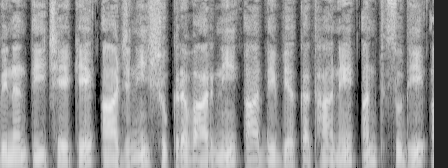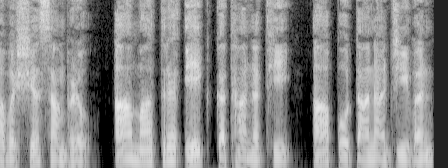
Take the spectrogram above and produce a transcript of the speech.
વિનંતી છે કે આજની શુક્રવારની આ દિવ્ય કથાને અંત સુધી અવશ્ય સાંભળો. આ માત્ર એક કથા નથી, આ પોતાના જીવન,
